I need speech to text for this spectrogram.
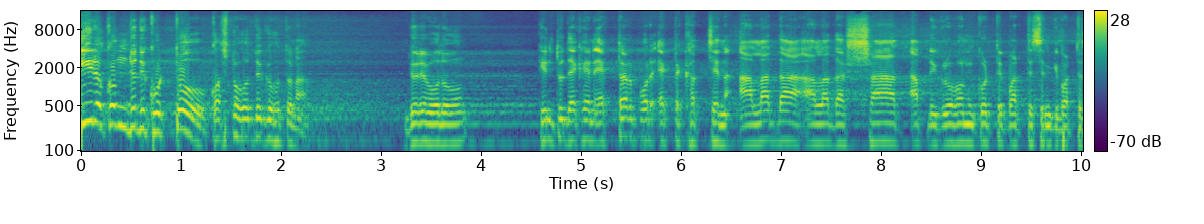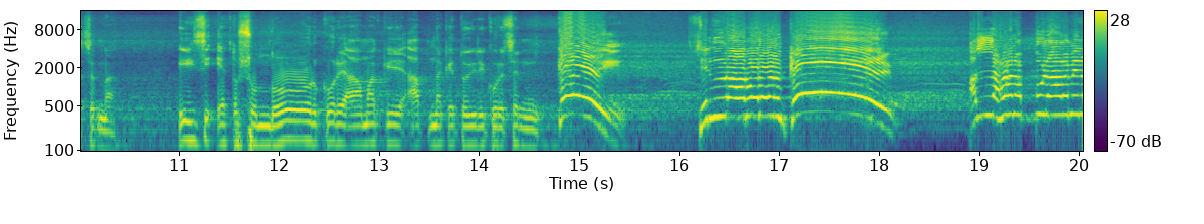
এই রকম যদি করতো, কষ্ট হতে কি হতো না? জোরে বলো। কিন্তু দেখেন, একটার পর একটা খাচ্ছেন, আলাদা আলাদা স্বাদ আপনি গ্রহণ করতে পারতেছেন কি পারতেছেন না? এই যে এত সুন্দর করে আমাকে, আপনাকে তৈরি করেছেন কে? চিল্লা বলেন কে? আল্লাহ রাব্বুল আলামিন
